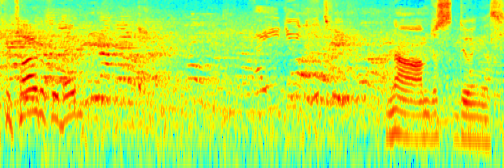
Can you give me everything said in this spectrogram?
a photographer, baby. Are you doing YouTube? No, I'm just doing this.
